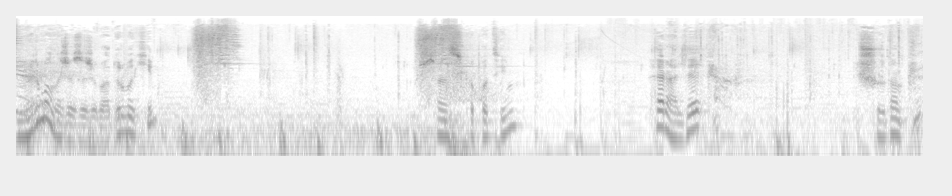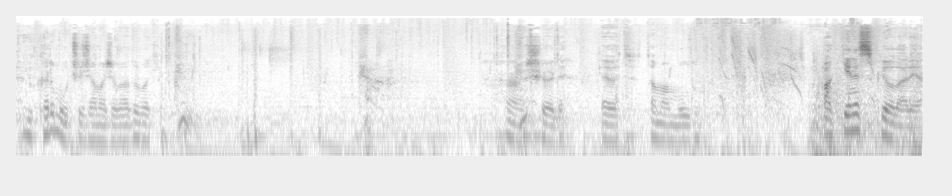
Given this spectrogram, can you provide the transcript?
Şunları mı alacağız acaba? Dur bakayım. Sensi kapatayım. Herhalde şuradan yukarı mı uçacağım acaba? Dur bakayım. Ha şöyle. Evet tamam buldum. Bak gene sıkıyorlar ya.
